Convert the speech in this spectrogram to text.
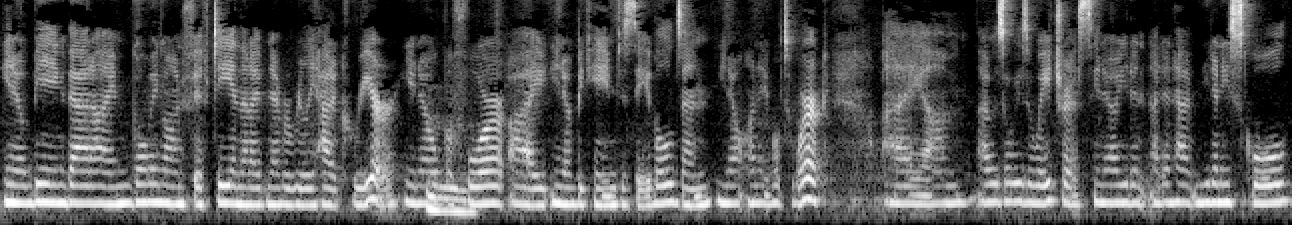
you know, being that I'm going on 50 and that I've never really had a career, you know, before I, you know, became disabled and, you know, unable to work. I um I was always a waitress, you know, you didn't I didn't have need any school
